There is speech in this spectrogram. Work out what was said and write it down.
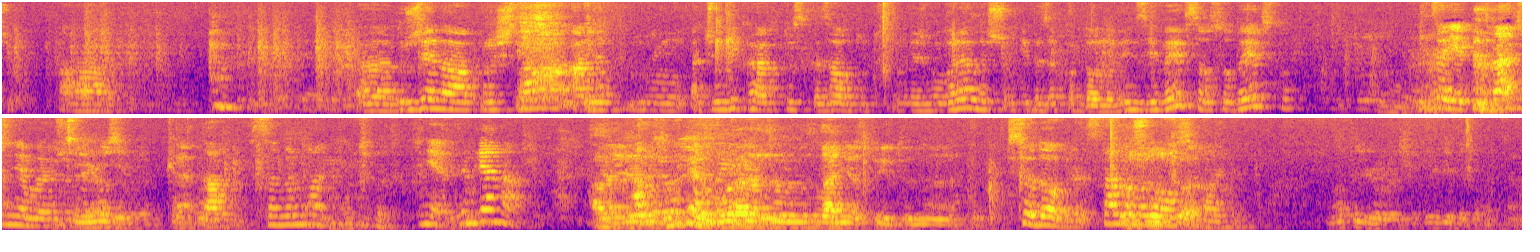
чу- а, е, дружина пройшла, а, не, а чоловіка хтось сказав, тут ми ж говорили, що ніби за кордоном. Він з'явився особисто. І це є підтвердження, ми Це вже земля. так, все нормально. Ні, земля наша. Але я розумію, ви- здання стоїть на... Все добре, ставимо на голосування. Знати Юрович, які питання?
